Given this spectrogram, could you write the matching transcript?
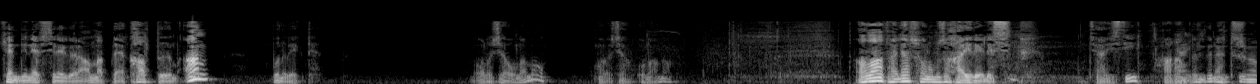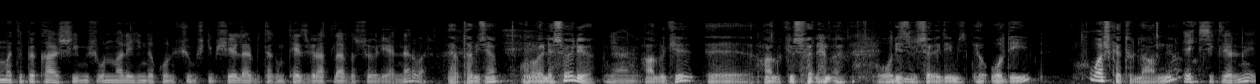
kendi nefsine göre anlatmaya kalktığın an bunu bekle. Olacağı olan o. Olacağı olan o. allah Teala sonumuzu hayır eylesin. Caiz değil, haramdır, yani, günahtır. İmam Hatip'e karşıymış, onun aleyhinde konuşuyormuş gibi şeyler bir takım tezviratlar da söyleyenler var. Ya, tabii canım, onu ee, öyle söylüyor. Yani, halbuki e, halbuki söylenen, o bizim değil. söylediğimiz e, o değil. O başka türlü anlıyor. Eksiklerini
